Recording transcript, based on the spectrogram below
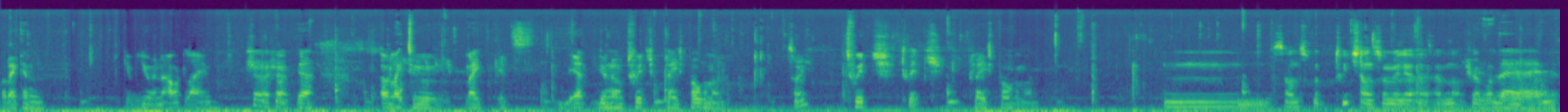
but I can give you an outline. Sure, sure. Yeah, I would like to like it's yeah you know Twitch plays Pokemon. Sorry. Twitch Twitch. plays Pokemon. Mm, sounds Twitch sounds familiar. I, I'm not sure what The,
